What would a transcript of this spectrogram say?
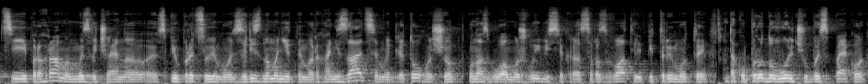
цієї програми ми звичайно співпрацюємо з різноманітними організаціями для того, щоб у нас була можливість якраз розвивати і підтримувати таку продовольчу безпеку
